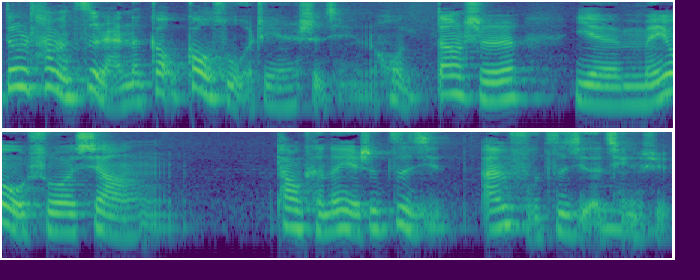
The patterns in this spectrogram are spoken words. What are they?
都是他们自然的告告诉我这件事情。然后当时也没有说像他们可能也是自己安抚自己的情绪，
